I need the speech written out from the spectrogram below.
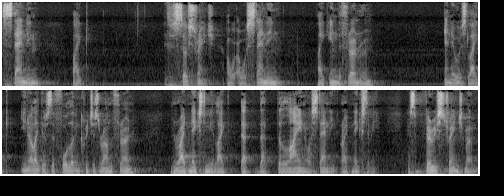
standing like, it was so strange. I, w- I was standing like in the throne room and it was like you know like there's the four living creatures around the throne? And right next to me like that that the lion was standing right next to me. It was a very strange moment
